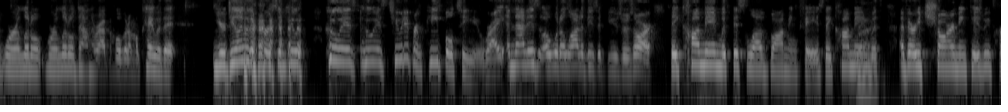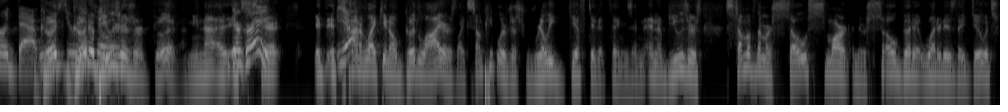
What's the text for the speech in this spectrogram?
we're a little we're a little down the rabbit hole but i'm okay with it. You're dealing with a person who who is who is two different people to you right? And that is what a lot of these abusers are. They come in with this love bombing phase. They come in Right. with a very charming phase. We've heard that. We good good killers. abusers are good. I mean that They're it's, great. they're- it, it's Yeah. kind of like you know good liars. Like some people are just really gifted at things and and abusers some of them are so smart and they're so good at what it is they do. It's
